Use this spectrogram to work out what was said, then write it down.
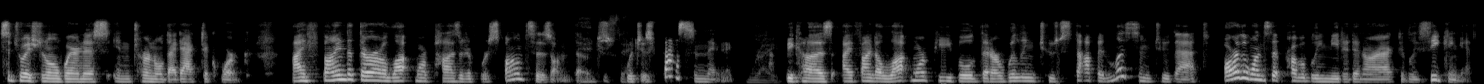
situational awareness, internal didactic work, I find that there are a lot more positive responses on those, which is fascinating Right. because I find a lot more people that are willing to stop and listen to that are the ones that probably need it and are actively seeking it.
